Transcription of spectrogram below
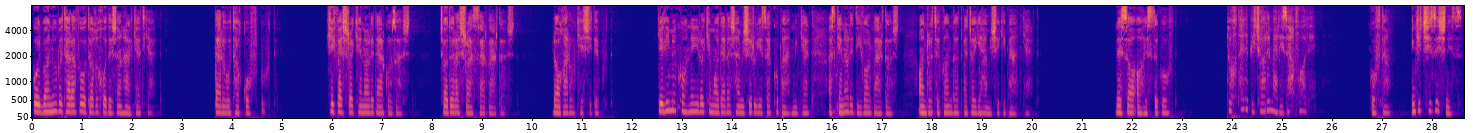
گلبانو به طرف اتاق خودشان حرکت کرد. در اتاق قفل بود. کیفش را کنار در گذاشت چادرش را از سر برداشت. لاغر و کشیده بود. گلیم کهنه ای را که مادرش همیشه روی سکو پهن می کرد از کنار دیوار برداشت. آن را تکان داد و جای همیشگی پهن کرد. نسا آهسته گفت دختر بیچاره مریض احواله. گفتم اینکه چیزیش نیست.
